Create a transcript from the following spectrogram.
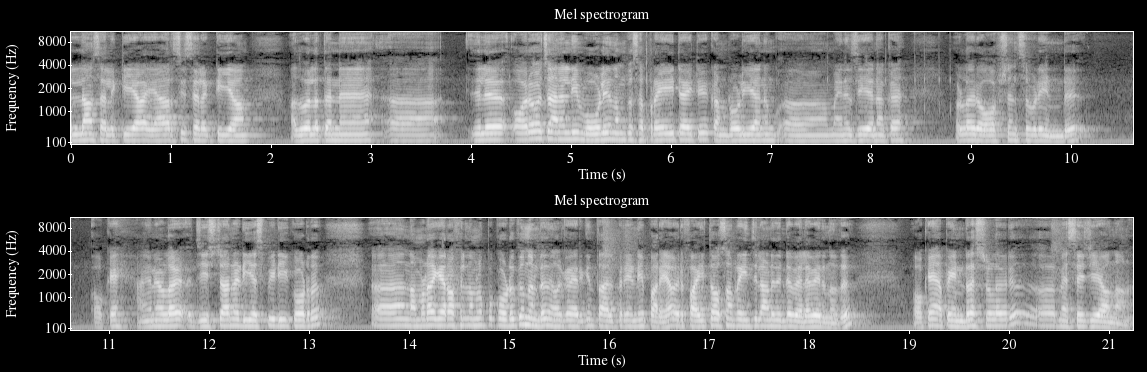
എല്ലാം സെലക്ട് ചെയ്യാം. എ ആർ സി സെലക്ട് ചെയ്യാം. അതുപോലെ തന്നെ ഇതിൽ ഓരോ ചാനലിന്റെയും വോളിയം നമുക്ക് സെപ്പറേറ്റ് ആയിട്ട് കൺട്രോൾ ചെയ്യാനും മൈനസ് ചെയ്യാനൊക്കെ ഉള്ള ഒരു ഓപ്ഷൻസ് ഇവിടെ ഉണ്ട്. ഓക്കെ അങ്ങനെയുള്ള ജി സ്റ്റാറിന്റെ ഡി എസ് പി ഡി കോഡർ നമ്മുടെ കെയർ ഓഫിൽ നമ്മളിപ്പോൾ കൊടുക്കുന്നുണ്ട്. നിങ്ങൾക്കായിരിക്കും താല്പര്യം ഉണ്ടെങ്കിൽ പറയാം. ഒരു ഫൈവ് തൗസൻഡ് റേഞ്ചിലാണ് ഇതിന്റെ വില വരുന്നത്. ഓക്കെ അപ്പോൾ ഇൻട്രസ്റ്റ് ഉള്ളവർ മെസ്സേജ് ചെയ്യാവുന്നതാണ്.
